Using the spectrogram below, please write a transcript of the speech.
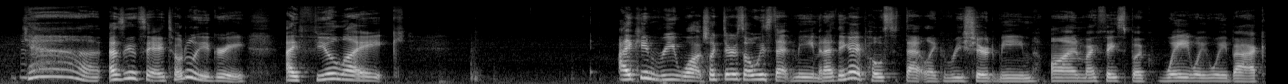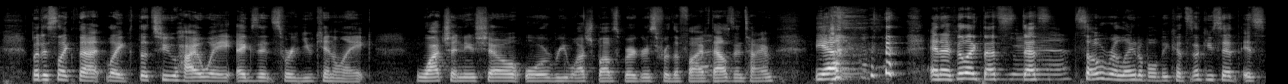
yeah, I was gonna say I totally agree. I feel like I can rewatch. Like, there's always that meme, and I think I posted that like reshared meme on my Facebook way, way, way back. But it's like that, like the two highway exits where you can like watch a new show or rewatch Bob's Burgers for the five thousandth time. Yeah. And I feel like that's Yeah. that's so relatable because like you said, it's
